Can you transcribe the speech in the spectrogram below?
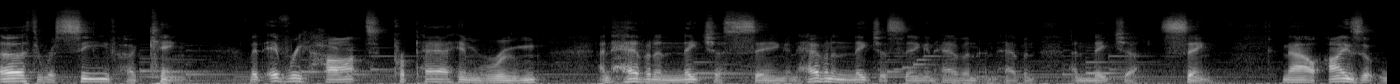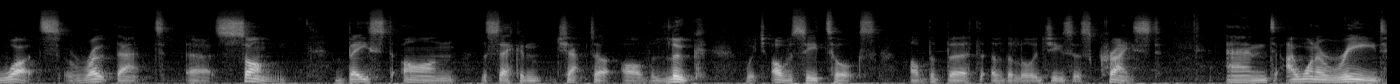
earth receive her King. Let every heart prepare him room and heaven and nature sing, and heaven and nature sing, and heaven and heaven and nature sing. Now, Isaac Watts wrote that uh, song based on the second chapter of Luke, which obviously talks of the birth of the Lord Jesus Christ. And I want to read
